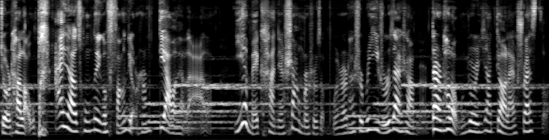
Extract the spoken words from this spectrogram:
就是她老公，啪一下从那个房顶上掉下来了，你也没看见上面是怎么回事，他是不是一直在上面？但是她老公就是一下掉下来摔死了。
